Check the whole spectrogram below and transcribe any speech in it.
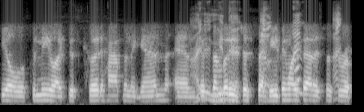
feel to me like this could happen again. And I if didn't somebody's just saying behaving like I'm- that, it's just a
